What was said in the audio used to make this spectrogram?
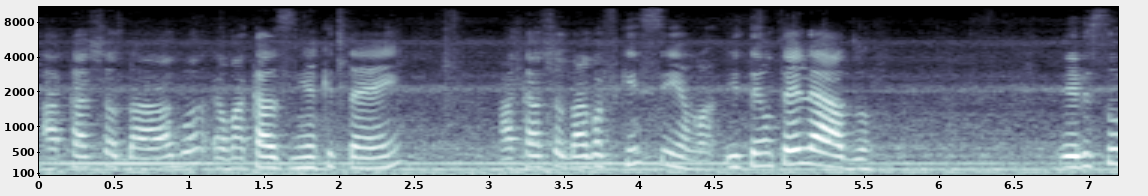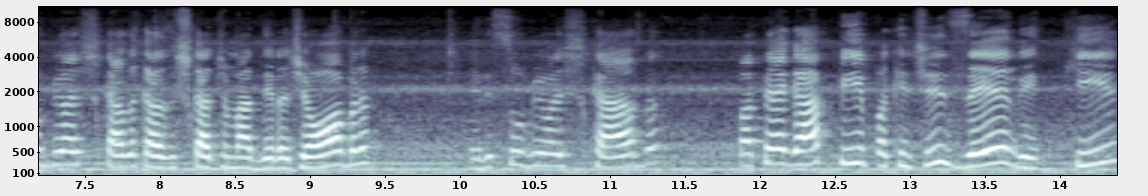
A caixa d'água é uma casinha que tem, a caixa d'água fica em cima e tem um telhado. Ele subiu a escada, aquelas escadas de madeira de obra, ele subiu a escada para pegar a pipa, que diz ele que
